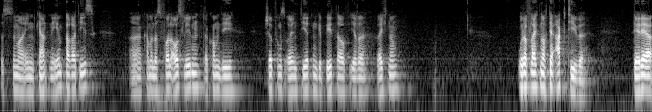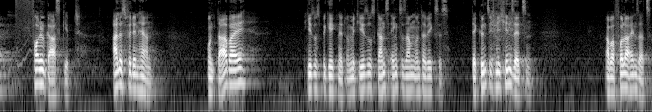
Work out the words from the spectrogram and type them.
Das ist immer in Kärnten eh im Paradies, äh, kann man das voll ausleben. Da kommen die schöpfungsorientierten Gebete auf ihre Rechnung. Oder vielleicht noch der Aktive, der der Vollgas gibt, alles für den Herrn und dabei Jesus begegnet und mit Jesus ganz eng zusammen unterwegs ist. Der könnte sich nicht hinsetzen, aber voller Einsatz.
